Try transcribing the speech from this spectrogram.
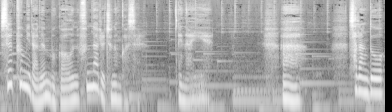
슬픔이라는 무거운 훗날을 주는 것을 이 나이에. 아 사랑도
